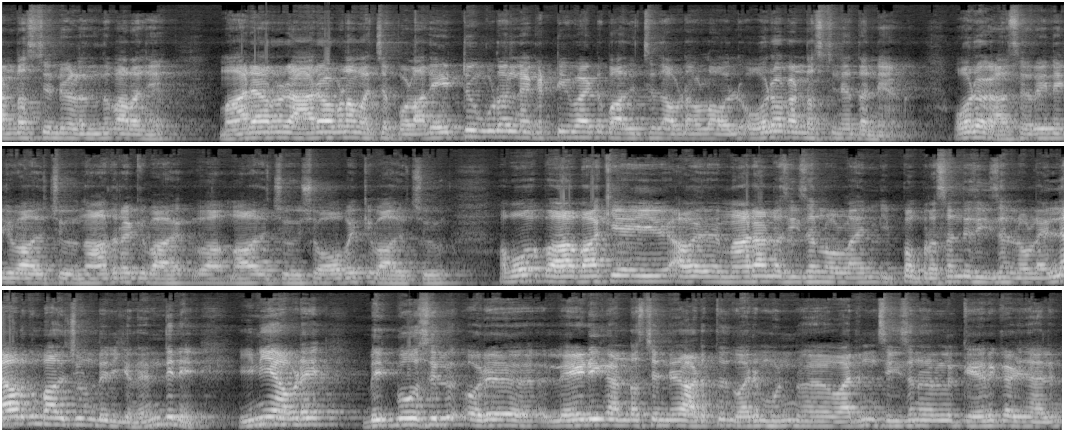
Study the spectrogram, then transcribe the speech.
കണ്ടസ്റ്റന്റുകൾ എന്ന് പറഞ്ഞ് മാരാർ ഒരു ആരോപണം വച്ചപ്പോൾ അത് ഏറ്റവും കൂടുതൽ നെഗറ്റീവായിട്ട് ബാധിച്ചത് അവിടെ ഉള്ള ഓരോ കണ്ടസ്റ്റിനെ തന്നെയാണ്. ഓരോ സെറീനയ്ക്ക് ബാധിച്ചു നാദ്രയ്ക്ക് ബാധിച്ചു ശോഭയ്ക്ക് ബാധിച്ചു. അപ്പോൾ ബാക്കി ഈ മാരാറിന്റെ സീസണിലുള്ള ഇപ്പം പ്രസന്റ് സീസണിലുള്ള എല്ലാവർക്കും ബാധിച്ചുകൊണ്ടിരിക്കുന്നത് എന്തിന്? ഇനി അവിടെ ബിഗ് ബോസിൽ ഒരു ലേഡി കണ്ടസ്റ്റന്റ് അടുത്ത് വരും മുൻ വരും സീസണുകളിൽ കയറി കഴിഞ്ഞാലും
